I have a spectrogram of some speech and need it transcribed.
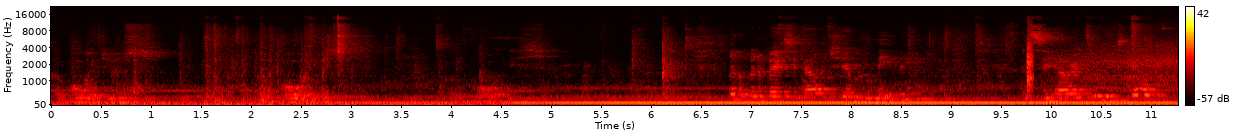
Good boy, Juice. Good boys. Little bit of basic knowledge here with maybe. Let's see how our two weeks go.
